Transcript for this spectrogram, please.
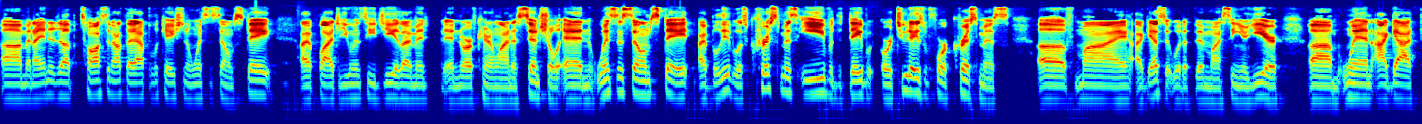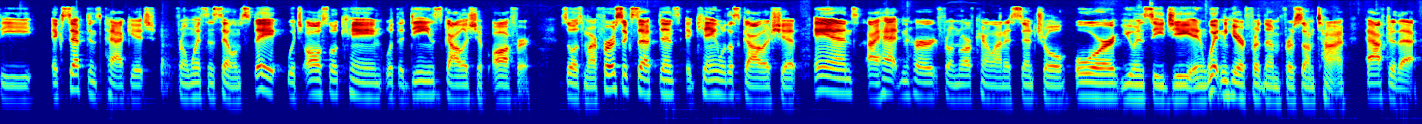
Um, and I ended up tossing out that application to Winston-Salem State. I applied to UNCG, as I mentioned, in North Carolina Central. And Winston-Salem State, I believe it was Christmas Eve or the day or two days before Christmas of my, I guess it would have been my senior year, um, when I got the acceptance package from Winston-Salem State, which also came with a Dean Scholarship offer. So it's my first acceptance. It came with a scholarship, and I hadn't heard from North Carolina Central or UNCG and wouldn't hear from them for some time after that.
